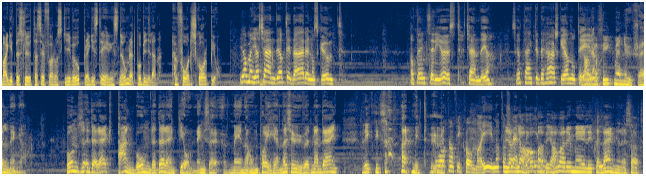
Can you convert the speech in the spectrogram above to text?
Margit beslutar sig för att skriva upp registreringsnumret på bilen, en Ford Scorpio. Ja, men jag kände att det där är något skumt. Att det är inte seriöst, kände jag. Så jag tänkte, det här ska jag notera. Ja, jag fick mig en utskällning. Ja. Hon direkt, pang bom, det där är inte i ordning, så menar hon på hennes huvud. Men det är inte riktigt samma i mitt huvud. Och att han fick komma in, att de Ja, släppte jag, har, in. jag har varit med lite längre så att...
